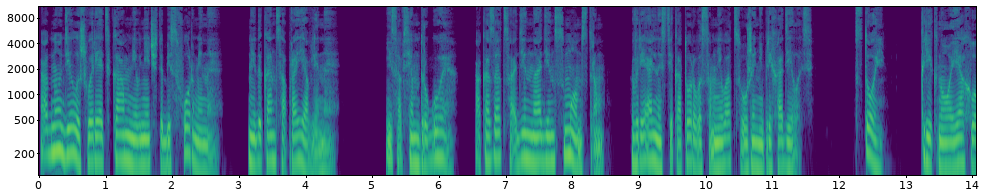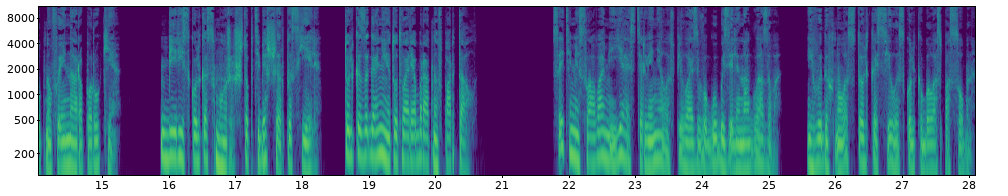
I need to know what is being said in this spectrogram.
Одно дело швырять камни в нечто бесформенное, не до конца проявленное. И совсем другое — оказаться один на один с монстром, в реальности которого сомневаться уже не приходилось. «Стой!» — крикнула я, хлопнув Эйнара по руке. «Бери сколько сможешь, чтоб тебя шерпы съели. Только загони эту тварь обратно в портал». С этими словами я остервенела впилась в губы Зеленоглазого и выдохнула столько силы, сколько была способна.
